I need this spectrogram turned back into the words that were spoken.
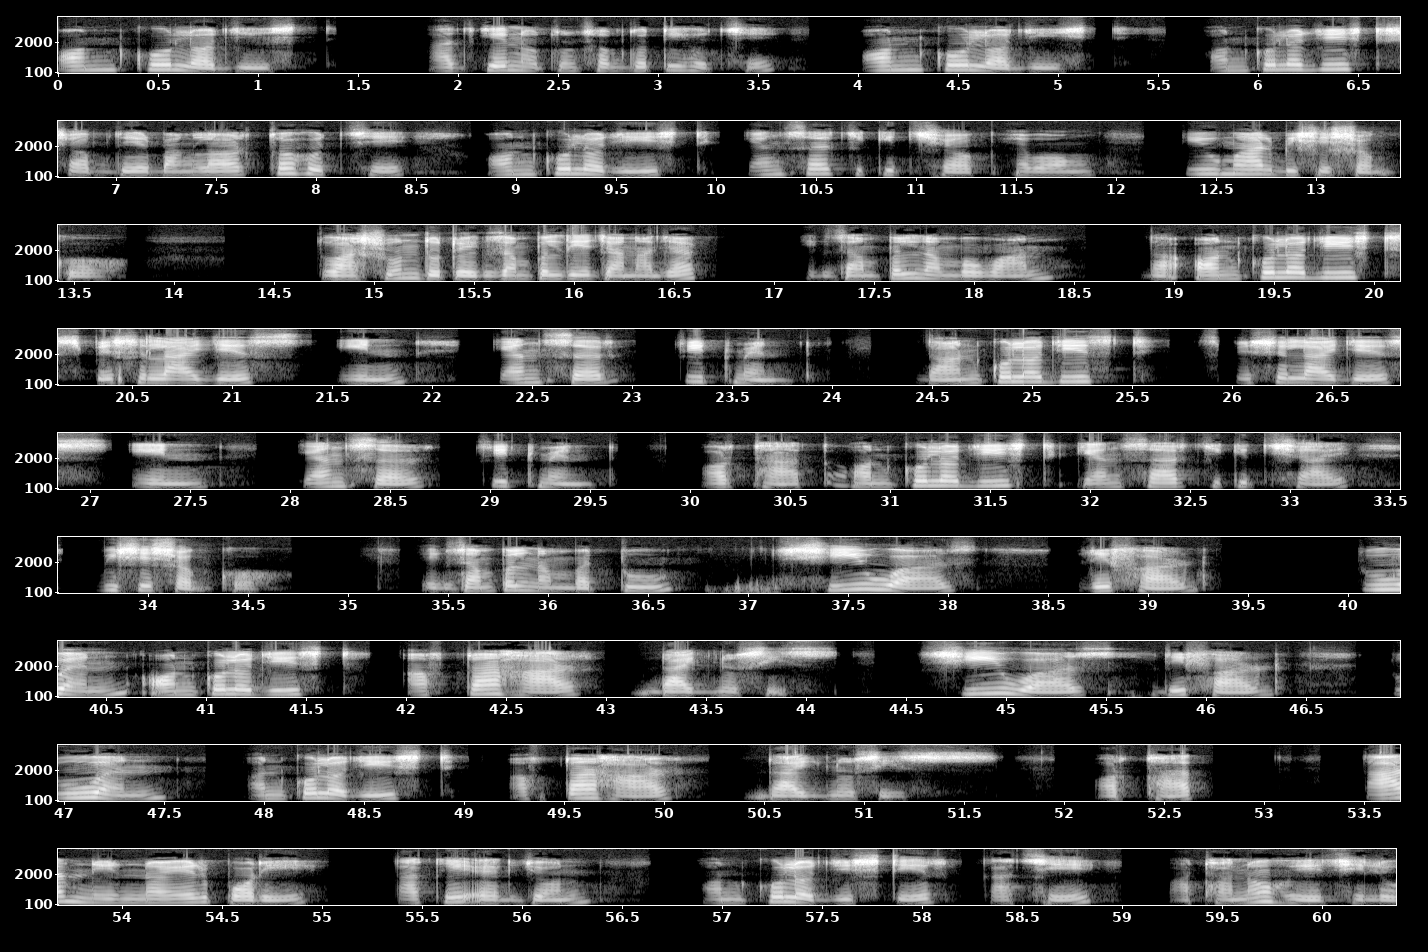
Oncologist. আজকের নতুন শব্দটি হচ্ছে অনকোলজিস্ট। অনকোলজিস্ট শব্দের বাংলা অর্থ হচ্ছে অনকোলজিস্ট, ক্যান্সার চিকিৎসক এবং টিউমার বিশেষজ্ঞ। তো আসুন দুটো এক্সাম্পল দিয়ে জানা যাক। Example number one the oncologist specializes in cancer treatment the oncologist specializes in cancer treatment অর্থাৎ অনকোলজিস্ট ক্যান্সার চিকিৎসায় বিশেষজ্ঞ। Example number two she was referred to an oncologist after her diagnosis she was referred to an oncologist after her diagnosis অর্থাৎ তার নির্ণয়ের পরে তাকে একজন অনকোলজিস্টের কাছে পাঠানো হয়েছিল।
